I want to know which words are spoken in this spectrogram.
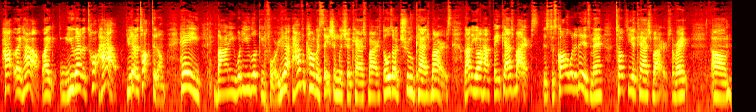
how, like how? Like you gotta talk, how? You gotta talk to them. Hey, Bonnie, what are you looking for? You gotta have a conversation with your cash buyers. Those are true cash buyers. A lot of y'all have fake cash buyers. It's just call it what it is, man. Talk to your cash buyers, all right? Um,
